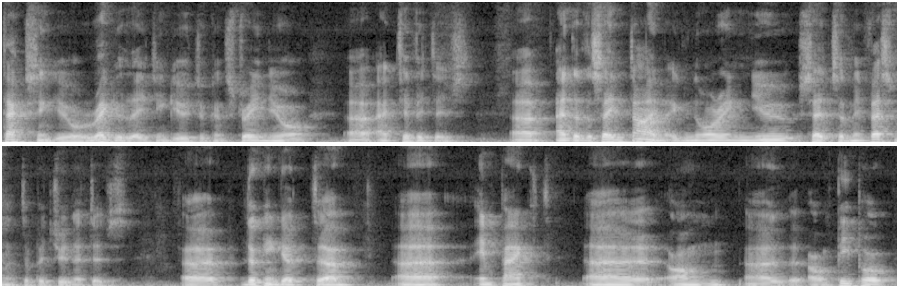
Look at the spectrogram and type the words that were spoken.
taxing you or regulating you to constrain your uh, activities. and at the same time, ignoring new sets of investment opportunities, looking at um, impact on, on people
